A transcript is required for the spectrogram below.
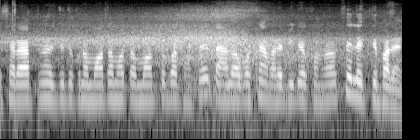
এছাড়া আপনার যদি কোনো মতামত, মন্তব্য থাকে, তাহলে অবশ্যই আমার ভিডিও কমেন্ট বক্সে লিখতে পারেন।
